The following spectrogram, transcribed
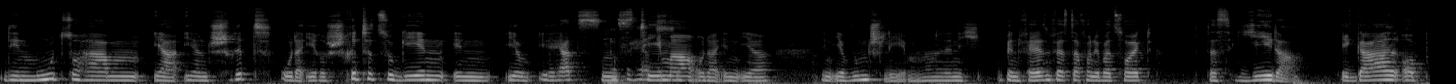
den Mut zu haben, ja, ihren Schritt oder ihre Schritte zu gehen in ihr, ihr Herzensthema Herzen. oder in ihr, in ihr Wunschleben. Ne? Denn ich bin felsenfest davon überzeugt, dass jeder, egal ob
